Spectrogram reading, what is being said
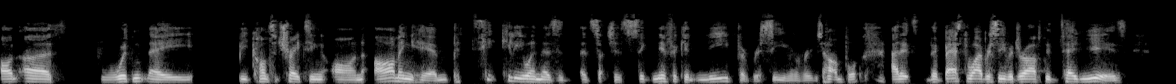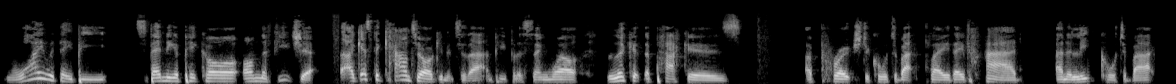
on earth wouldn't they be concentrating on arming him, particularly when there's a, such a significant need for receiver, for example, and it's the best wide receiver draft in 10 years. Why would they be spending a pick on, on the future. I guess the counter argument to that, and people are saying, well, look at the Packers approach to quarterback play. They've had an elite quarterback,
